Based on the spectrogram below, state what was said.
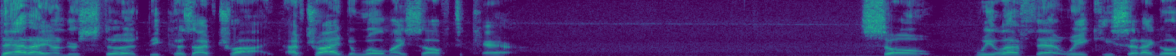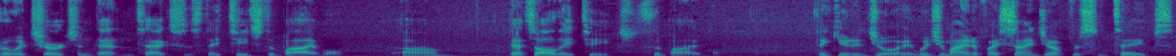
that I understood because I've tried. I've tried to will myself to care. So we left that week. He said, I go to a church in Denton, Texas. They teach the Bible. Um, that's all they teach. It's the Bible. I think you'd enjoy it. Would you mind if I signed you up for some tapes?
